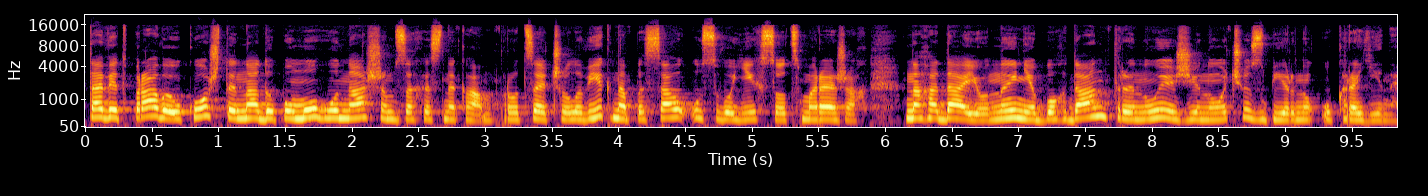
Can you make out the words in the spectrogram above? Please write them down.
та відправив кошти на допомогу нашим захисникам. Про це чоловік написав у своїх соцмережах. Нагадаю, нині Богдан тренує жіночу збірну України.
